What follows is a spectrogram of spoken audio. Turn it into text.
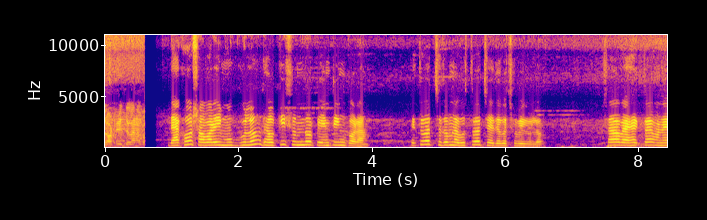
লটারির দোকানে দেখো সবার এই মুখগুলো দেখো কি সুন্দর পেন্টিং করা। দেখতে পাচ্ছ তোমরা? বুঝতে পারছ এই দেখো ছবিগুলো? সব এক একটা মানে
